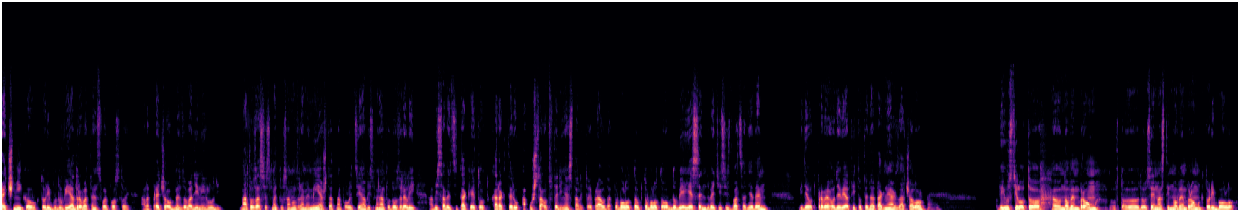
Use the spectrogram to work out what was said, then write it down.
rečníkov, ktorí budú vyjadrovať ten svoj postoj. Ale prečo obmedzovať iných ľudí? Na to zase sme tu samozrejme my a štátna policia, aby sme na to dozreli, aby sa veci takéto charakteru, a už sa odvtedy nestali, to je pravda. To bolo to, to, bolo to obdobie jeseň 2021, kde od 1.9. to teda tak nejak začalo. Vyústilo to e, novembrom, 17. novembrom, ktorý bol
